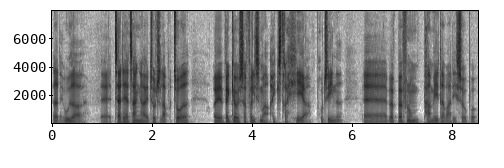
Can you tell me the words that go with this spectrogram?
havde det ud og øh, tage det her tang her, og I tog til laboratoriet, og øh, hvad gjorde I så for ligesom at ekstrahere proteinet? Øh, hvad, hvad for nogle parametre var det, I så på?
